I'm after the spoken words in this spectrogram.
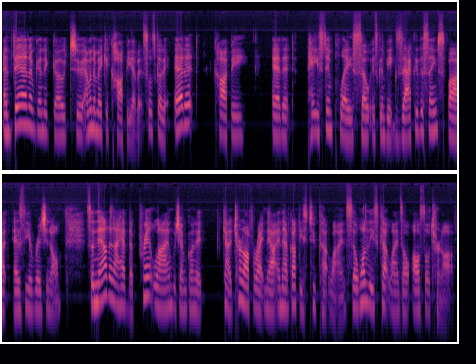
And then I'm going to go to, I'm going to make a copy of it. So let's go to edit, copy, edit, paste in place. So it's going to be exactly the same spot as the original. So now that I have the print line, which I'm going to kind of turn off right now and I've got these two cut lines. So one of these cut lines I'll also turn off.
